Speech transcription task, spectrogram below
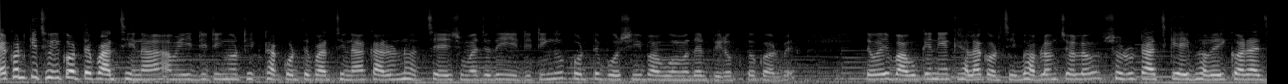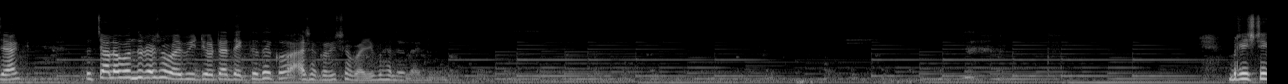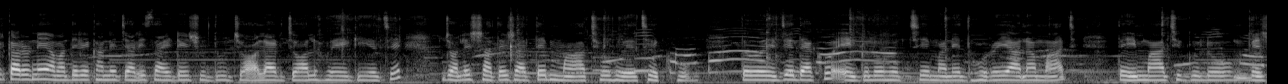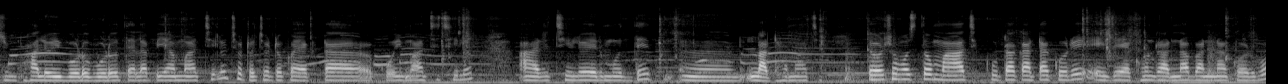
এখন কিছুই করতে পারছি না, আমি এডিটিংও ঠিকঠাক করতে পারছি না। কারণ হচ্ছে, এই সময় যদি এডিটিংও করতে বসি, বাবু আমাদের বিরক্ত করবে। তো ওই বাবুকে নিয়ে খেলা করছি। ভাবলাম, চলো, শুরুটা আজকে এইভাবেই করা যাক। তো চলো বন্ধুরা, সবাই ভিডিওটা দেখতে থাকো। আশা করি সবারই ভালো লাগবে। বৃষ্টির কারণে আমাদের এখানে চারি সাইডে শুধু জল আর জল হয়ে গিয়েছে। জলের সাথে সাথে মাছও হয়েছে খুব। তো এই যে দেখো, এইগুলো হচ্ছে মানে ধরে আনা মাছ। তো এই মাছগুলো বেশ ভালোই বড় বড় তেলাপিয়া মাছ ছিল। ছোট ছোট কয়েকটা কই মাছ ছিল। আর ছিল এর মধ্যে লাঠা মাছ। তো সমস্ত মাছ কুটা কাটা করে এই যে এখন রান্না বান্না করব।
